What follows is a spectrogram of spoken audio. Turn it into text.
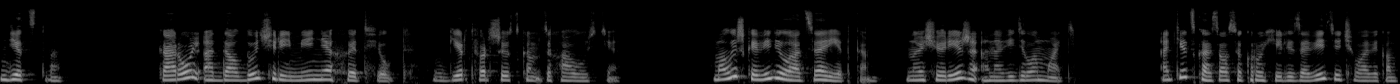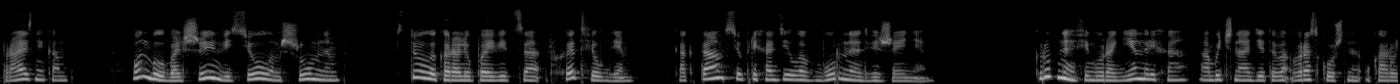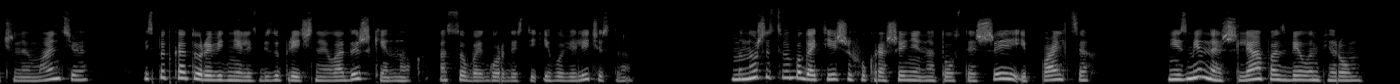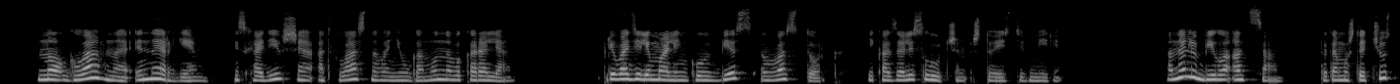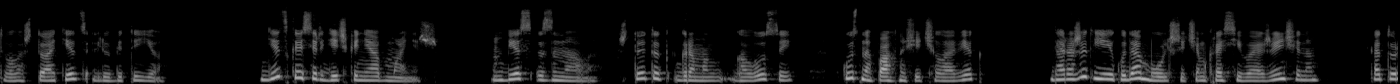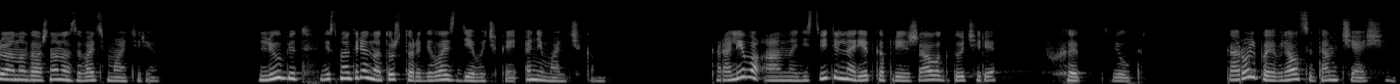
Детство. Король отдал дочери имение Хэтфилд в Гертфордширском захолустье. Малышка видела отца редко, но еще реже она видела мать. Отец казался крохе Елизавете человеком-праздником. Он был большим, веселым, шумным. Стоило королю появиться в Хэтфилде, как там все приходило в бурное движение. Крупная фигура Генриха, обычно одетого в роскошную укороченную мантию, из-под которой виднелись безупречные лодыжки ног особой гордости его величества, множество богатейших украшений на толстой шее и пальцах, неизменная шляпа с белым пером. Но главное – энергия, исходившая от властного неугомонного короля. Приводили маленькую бес в восторг и казались лучшим, что есть в мире. Она любила отца, потому что чувствовала, что отец любит ее. Детское сердечко не обманешь. Бес знала, что этот громоголосый, вкусно пахнущий человек дорожит ей куда больше, чем красивая женщина, которую она должна называть матерью. Любит, несмотря на то, что родилась девочкой, а не мальчиком. Королева Анна действительно редко приезжала к дочери в Хэтфилд. Король появлялся там чаще.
